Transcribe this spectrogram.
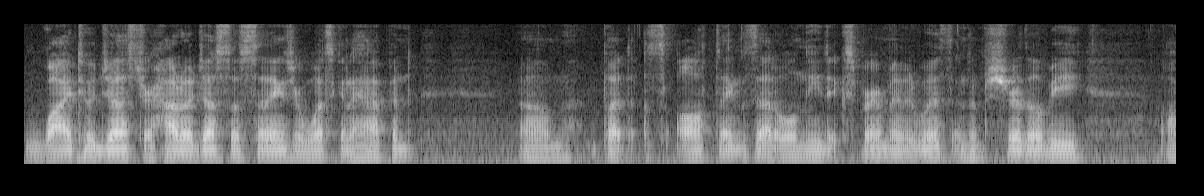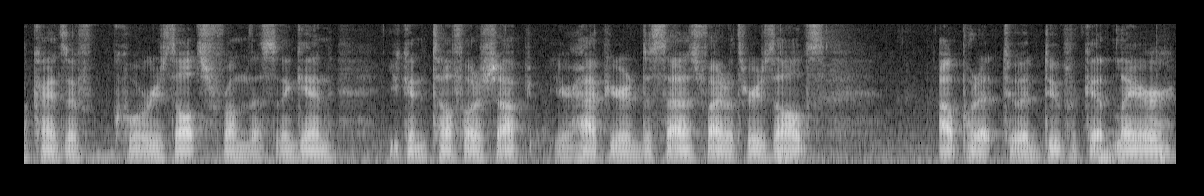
why to adjust or how to adjust those settings or what's going to happen. Um, but it's all things that we'll need experimented with and I'm sure there'll be all kinds of cool results from this. And again, you can tell Photoshop you're happy or dissatisfied with the results, output it to a duplicate layer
